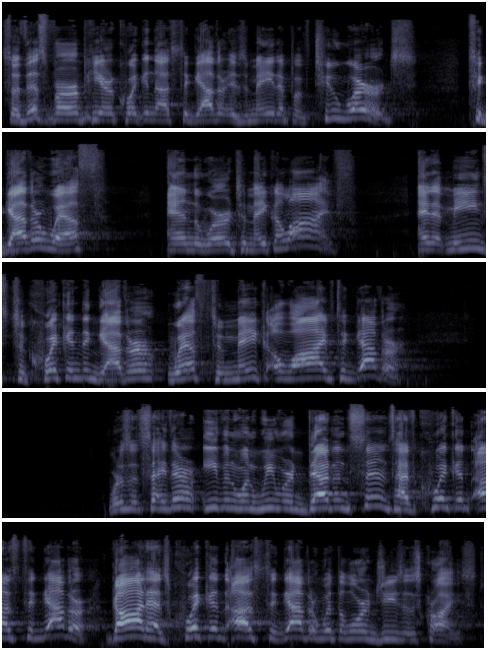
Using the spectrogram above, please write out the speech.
So this verb here, quickened us together, is made up of two words together with and the word to make alive. And it means to quicken together with, to make alive together. What does it say there? Even when we were dead in sins, hath quickened us together. God has quickened us together with the Lord Jesus Christ.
